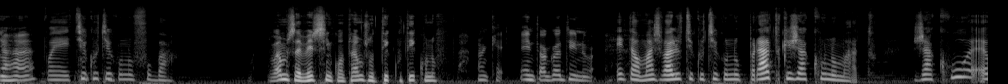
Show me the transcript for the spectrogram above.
Aham, põe aí Tico-Tico no fubá. Vamos a ver se encontramos o tico-tico no fubá. ok. Então, continua. Então, mais vale o tico-tico no prato que jacu no mato. Jacu é,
